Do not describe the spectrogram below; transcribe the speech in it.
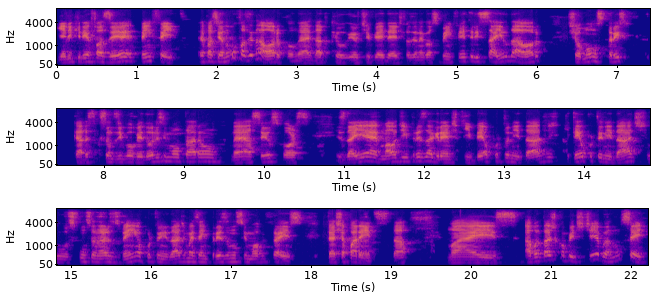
e ele queria fazer bem feito. Ele falou assim: eu não vou fazer na Oracle, né? Dado que eu, eu tive a ideia de fazer um negócio bem feito, ele saiu da Oracle, chamou uns três caras que são desenvolvedores e montaram né, a Salesforce. Isso daí é mal de empresa grande, que vê a oportunidade, que tem a oportunidade, os funcionários veem a oportunidade, mas a empresa não se move para isso. Fecha parênteses, tá? Mas a vantagem competitiva, não sei.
